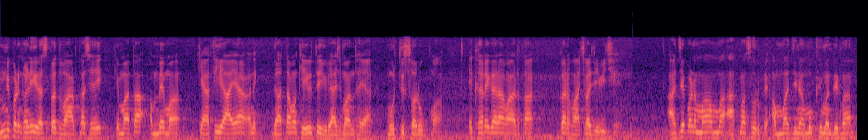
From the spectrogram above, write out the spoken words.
એમની પણ ઘણી રસપ્રદ વાર્તા છે કે માતા અંબેમાં ક્યાંથી આવ્યા અને દાતામાં કેવી રીતે વિરાજમાન થયા મૂર્તિ સ્વરૂપમાં. એ ખરેખર આ વાર્તા કર વાંચવા જેવી છે. આજે પણ મા અંબા આત્મા સ્વરૂપે અંબાજીના મુખ્ય મંદિરમાં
